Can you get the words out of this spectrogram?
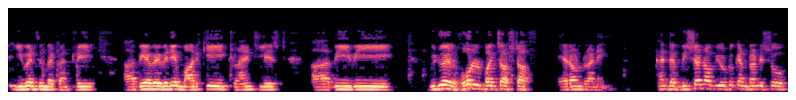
events in the country. Uh, we have a very marquee client list. Uh, we, we, we do a whole bunch of stuff around running. And the vision of You Too Can Run is to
